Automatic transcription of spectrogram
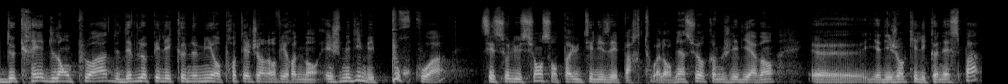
de créer de l'emploi, de développer l'économie en protégeant l'environnement. Et je me dis, mais pourquoi ces solutions ne sont pas utilisées partout? Alors bien sûr, comme je l'ai dit avant, euh, il y a des gens qui ne les connaissent pas,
